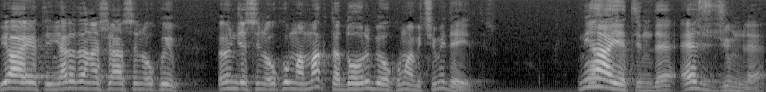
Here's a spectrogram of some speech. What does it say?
bir ayetin yarıdan aşağısını okuyup öncesini okumamak da doğru bir okuma biçimi değildir. Nihayetinde ez cümle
